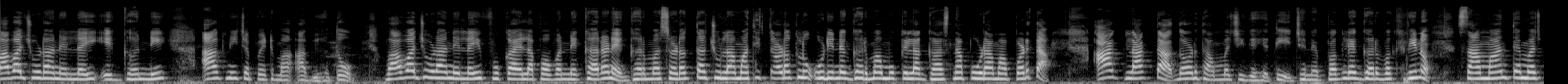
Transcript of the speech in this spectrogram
વાવાઝોડાને લઈ એક ઘરની આગની ચપેટમાં આવ્યું હતું. વાવાઝોડાને લઈ ફૂંકાયેલા પવનને કારણે ઘરમાં સળગતા ચૂલામાંથી તડકલું ઉડીને ઘરમાં મૂકેલા ઘાસના પૂડામાં પડતા આગ લાગતા દોડધામ મચી ગઈ હતી, જેને પગલે ઘર વખરીનો સામાન તેમજ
